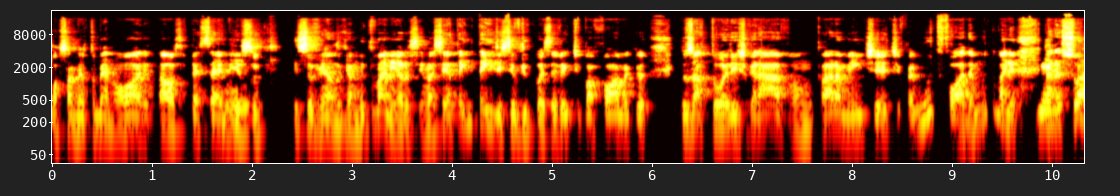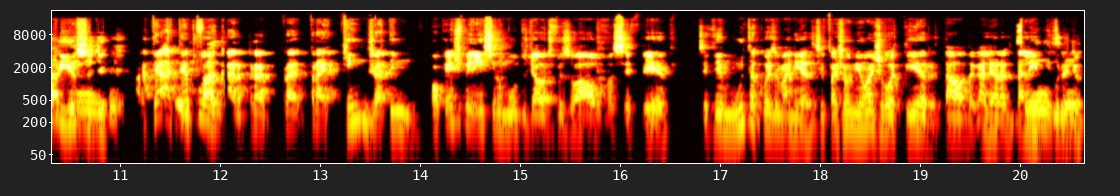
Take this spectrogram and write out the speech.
orçamento menor e tal. Você percebe uhum. isso, isso vendo, que é muito maneiro, assim. Você até entende esse tipo de coisa. Você vê que, tipo, a forma que, que os atores gravam, claramente, é, tipo, é muito foda, é muito maneiro. E cara, sobre fazem, isso, de, até, até pô, fazem... cara, pra, pra, pra quem já tem qualquer experiência no mundo de audiovisual, você vê você vê muita coisa maneira, tipo as reuniões de roteiro e tal, da galera da sim, leitura sim. De,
